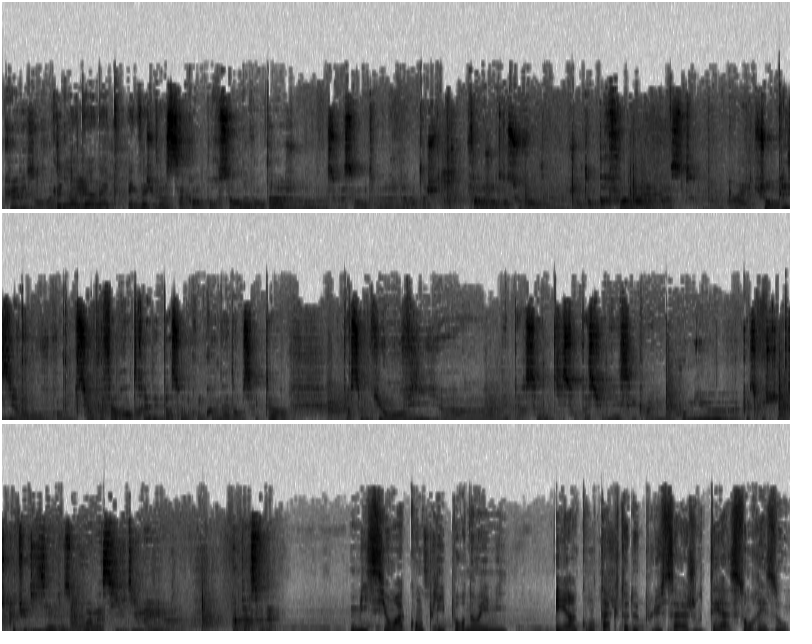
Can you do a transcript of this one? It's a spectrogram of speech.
que des envois Que de d'emails, l'internet, Tu exactement. as 50% d'avantages ou 60% d'avantages. Enfin, j'entends souvent, j'entends parfois parler poste. Donc, Ouais. il y a toujours plaisir on- on- si on peut faire rentrer des personnes qu'on connaît dans le secteur, des personnes qui ont envie, euh, des personnes qui sont passionnées, c'est quand même beaucoup mieux euh, que ce que, je- ce que tu disais, les envois massifs d'emails euh, impersonnels. Mission accomplie pour Noémie et un contact de plus à ajouter à son réseau.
